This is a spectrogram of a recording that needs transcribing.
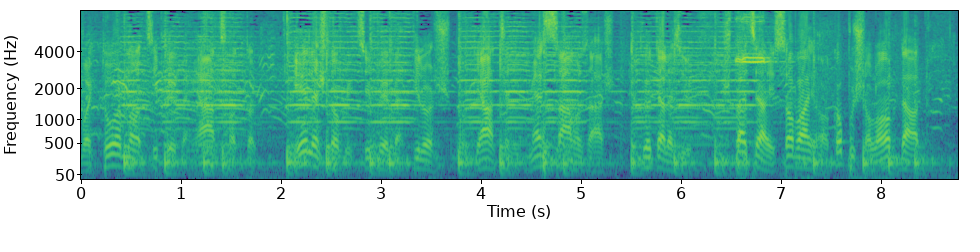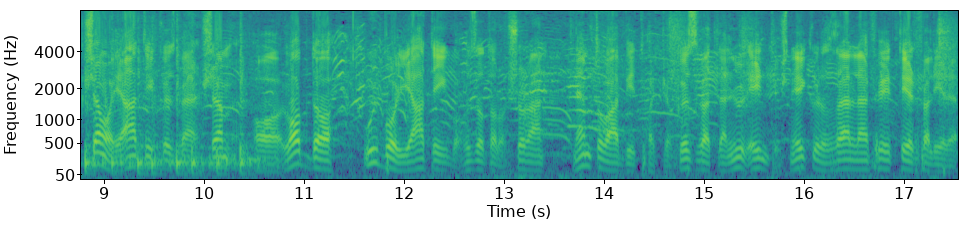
vagy torna cipőben játszhattak. Éles topik cipőben tilos volt játszani, messzámozás, kötelező, speciális szabály a kapus a labdát sem a játék közben, sem a labda újból játékba hozatala során nem továbbíthatja közvetlenül érintés nélkül az ellenfél térfelére.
